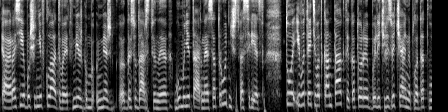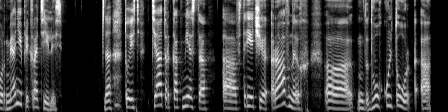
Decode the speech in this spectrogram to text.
э, Россия больше не вкладывает в межгосударственное гуманитарное сотрудничество средств, то и вот эти вот контакты, которые были чрезвычайно плодотворными, они прекратились. Да? То есть театр как место э, встречи равных э, двух культур, э,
